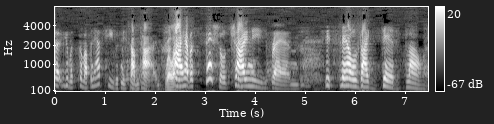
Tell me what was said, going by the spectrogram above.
Uh, you must come up and have tea with me sometime. Well, I- I have a special Chinese brand. It smells like dead flowers.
